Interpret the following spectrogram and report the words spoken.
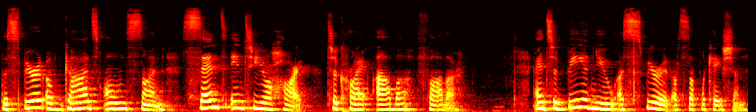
the Spirit of God's own Son, sent into your heart to cry, Abba, Father, and to be in you a spirit of supplication.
